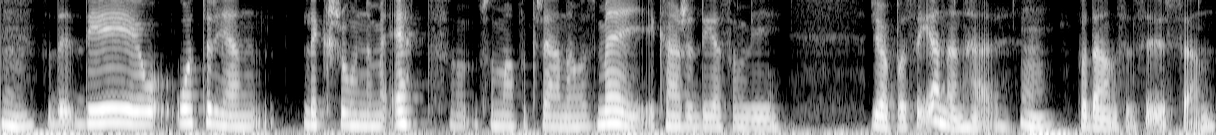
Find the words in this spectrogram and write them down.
Mm. Så det, det är återigen lektion nummer ett som, som man får träna hos mig. är kanske det som vi gör på scenen här Mm. på Dansens hus sen.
